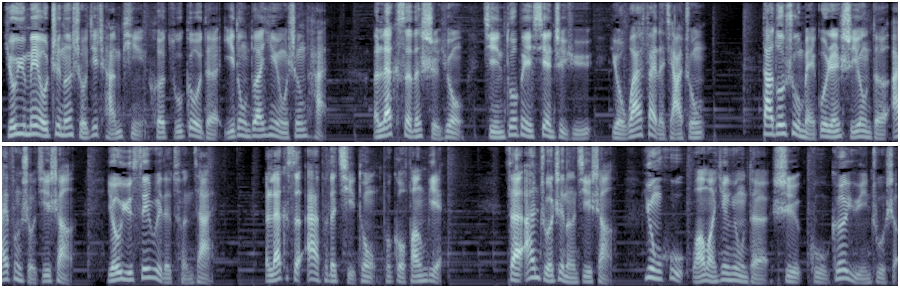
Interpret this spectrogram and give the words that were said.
由于没有智能手机产品和足够的移动端应用生态，Alexa 的使用仅多被限制于有 WiFi 的家中。大多数美国人使用的 iPhone 手机上，由于 Siri 的存在，Alexa App 的启动不够方便。在安卓智能机上，用户往往应用的是谷歌语音助手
